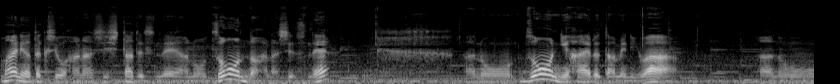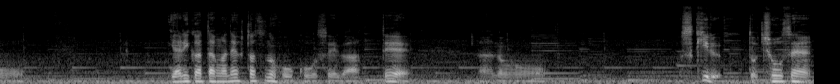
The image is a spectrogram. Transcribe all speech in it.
前に私お話ししたですねあのゾーンの話ですね。あのゾーンに入るためにはあのやり方がね2つの方向性があってあのスキルと挑戦。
